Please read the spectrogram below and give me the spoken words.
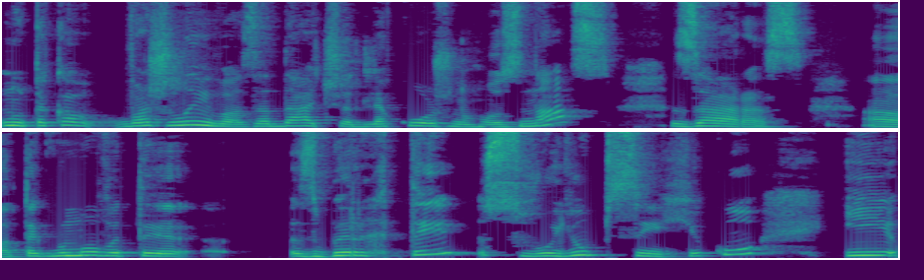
ну, така важлива задача для кожного з нас зараз, так би мовити, зберегти свою психіку і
